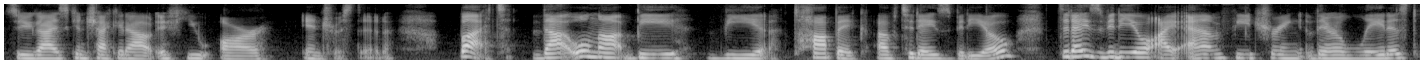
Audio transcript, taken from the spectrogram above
so you guys can check it out if you are interested. But that will not be the topic of today's video. Today's video, I am featuring their latest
